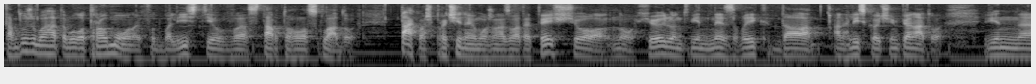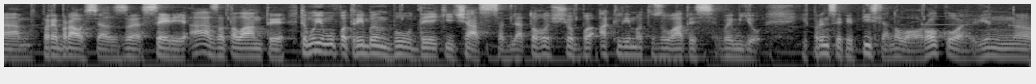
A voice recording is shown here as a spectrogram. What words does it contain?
Там дуже багато було травмованих футболістів е, стартового складу. Також причиною можна назвати те, що ну Хьойлунд він не звик до англійського чемпіонату. Він е, перебрався з серії А за таланти, тому йому потрібен був деякий час для того, щоб акліматизуватись в МЮ. І в принципі, після нового року він е,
